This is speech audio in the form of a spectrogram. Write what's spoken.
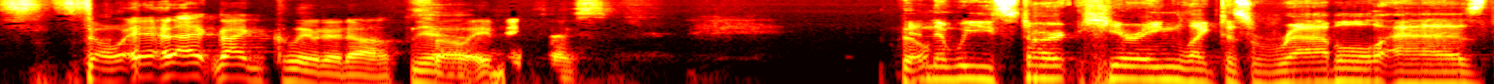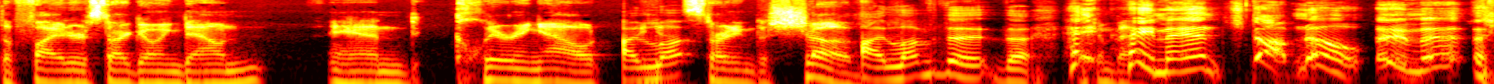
So it, I, I cleared it up. So Yeah. it makes sense. Bill? And then we start hearing like this rabble as the fighters start going down and clearing out. I love starting to shove. I love the the hey hey man stop no hey man.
